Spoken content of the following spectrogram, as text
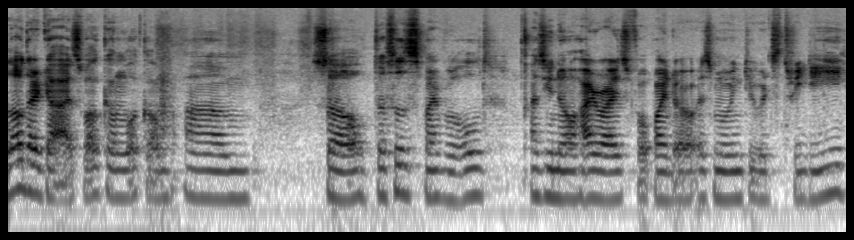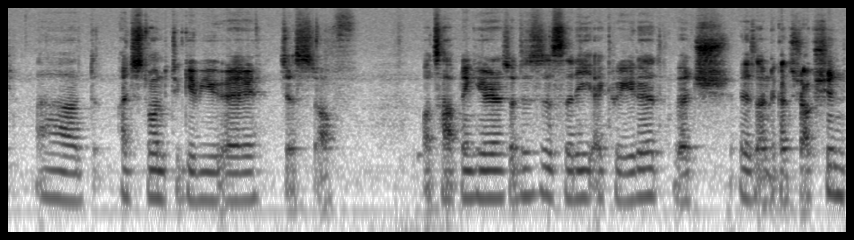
Hello there guys, welcome, welcome. Um, so this is my world. As you know, Highrise 4.0 is moving towards 3D. Uh, I just wanted to give you a gist of what's happening here. So this is a city I created, which is under construction.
